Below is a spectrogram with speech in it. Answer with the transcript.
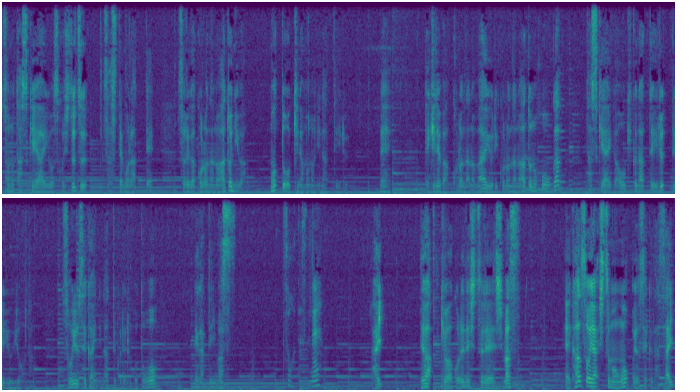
その助け合いを少しずつさせてもらってそれがコロナの後にはもっと大きなものになっている。ね。できればコロナの前よりコロナの後の方が助け合いが大きくなっているっていうようなそういう世界になってくれることを願っています。そうですね。はい。では今日はこれで失礼します。え感想や質問をお寄せください。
